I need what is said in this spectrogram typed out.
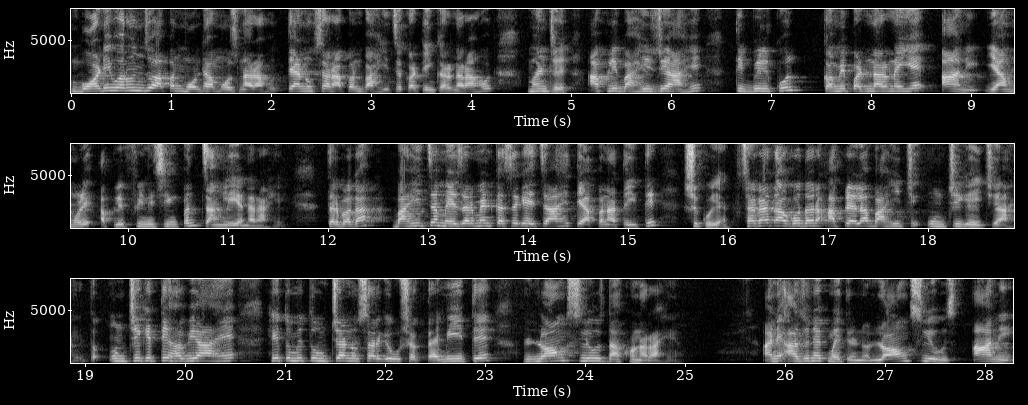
बॉडीवरून जो आपण मोंढा मोजणार आहोत त्यानुसार आपण बाहीचं कटिंग करणार आहोत. म्हणजे आपली बाही जी आहे ती बिलकुल कमी पडणार नाहीये आणि यामुळे आपली फिनिशिंग पण चांगली येणार आहे. तर बघा बाहीचं मेजरमेंट कसं घ्यायचं आहे ते आपण आता इथे शिकूया. सगळ्यात अगोदर आपल्याला बाहीची उंची घ्यायची आहे. तर उंची किती हवी आहे हे तुम्ही तुमच्यानुसार घेऊ शकताय. मी इथे लॉंग स्लीव्ज दाखवणार आहे. आणि अजून एक मैत्रीण लॉंग स्लीव्ज आणि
